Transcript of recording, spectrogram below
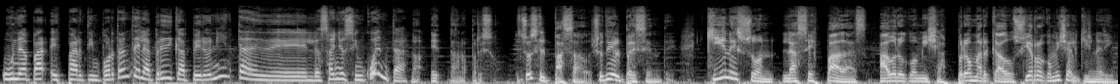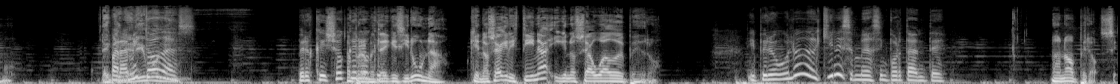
una par- es parte importante de la prédica peronista desde los años 50. No, eh, no, no, por eso. Eso es el pasado. Yo te digo el presente. ¿Quiénes son las espadas, abro comillas, pro mercado, cierro comillas, el kirchnerismo? El Para mí todas. Pero es que yo No, pero creo me que... tenés que decir una. Que no sea Cristina y que no sea Aguado de Pedro. Y pero boludo, ¿quién es el más importante? No, no, pero si,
